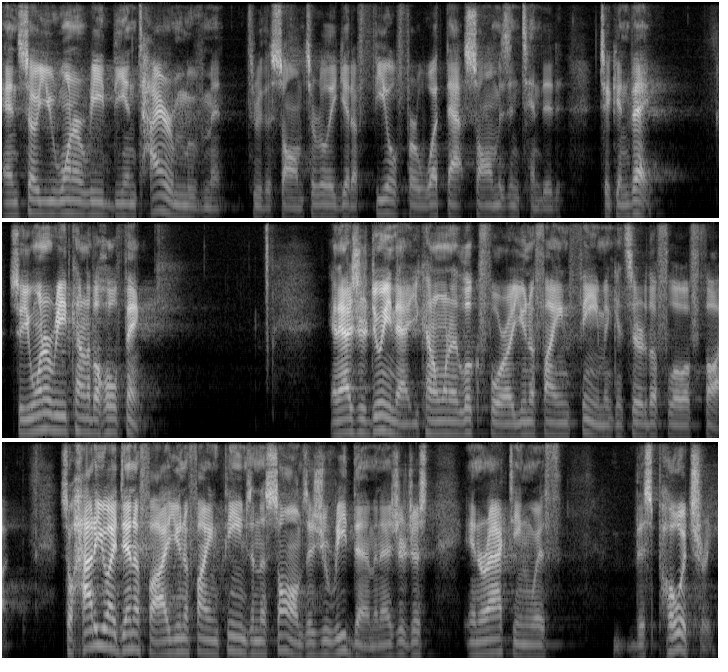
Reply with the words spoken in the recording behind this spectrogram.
And so you want to read the entire movement through the psalm to really get a feel for what that psalm is intended to convey. So you want to read kind of the whole thing. And as you're doing that, you kind of want to look for a unifying theme and consider the flow of thought. So, how do you identify unifying themes in the Psalms as you read them and as you're just interacting with this poetry?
